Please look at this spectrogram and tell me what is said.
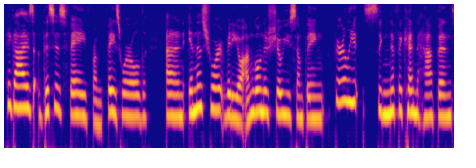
Hey guys, this is Fei from Feisworld, and in this short video, I'm going to show you something fairly significant happened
